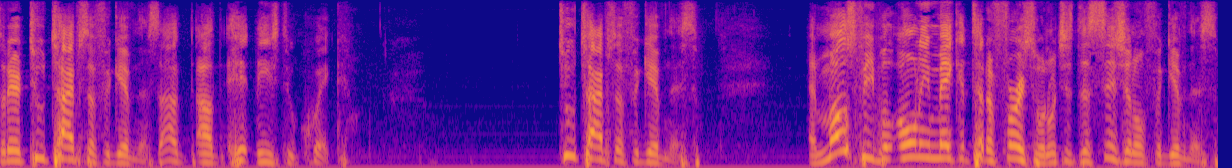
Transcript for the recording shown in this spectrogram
So there are two types of forgiveness. I'll, I'll hit these two quick. Two types of forgiveness. And most people only make it to the first one, which is decisional forgiveness.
